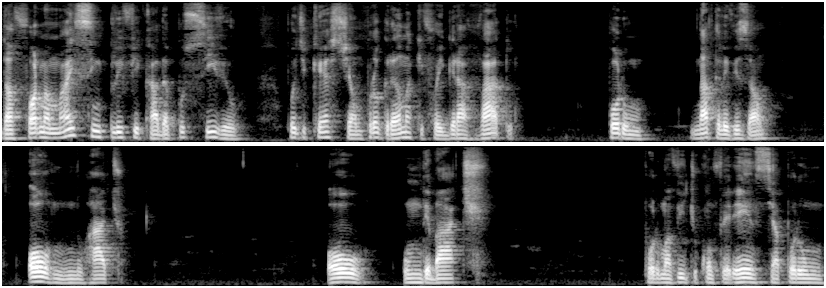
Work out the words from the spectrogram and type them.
da forma mais simplificada possível, podcast é um programa que foi gravado por um na televisão ou no rádio ou um debate por uma videoconferência, por um,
